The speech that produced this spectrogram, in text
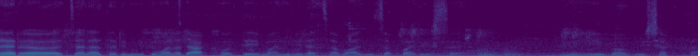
तर चला तरी मी तुम्हाला दाखवते मंदिराचा बाजूचा परिसर. तुम्ही बघू शकता.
